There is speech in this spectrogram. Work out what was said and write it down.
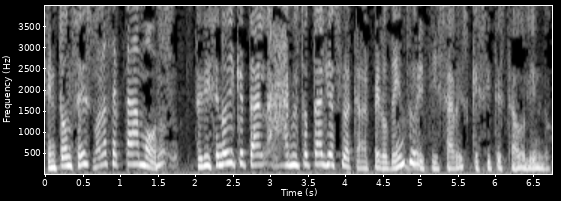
Entonces, No lo aceptamos. no, te dicen, oye, ¿qué tal? Ah, pues total, ya se iba a acabar. Pero dentro de ti sabes que sí te está doliendo.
